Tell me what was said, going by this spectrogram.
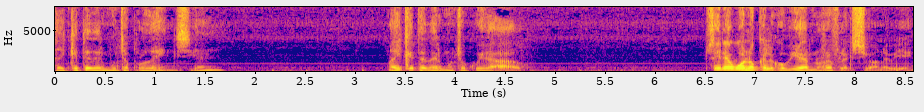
hay que tener mucha prudencia, ¿eh? hay que tener mucho cuidado. Sería bueno que el gobierno reflexione bien.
